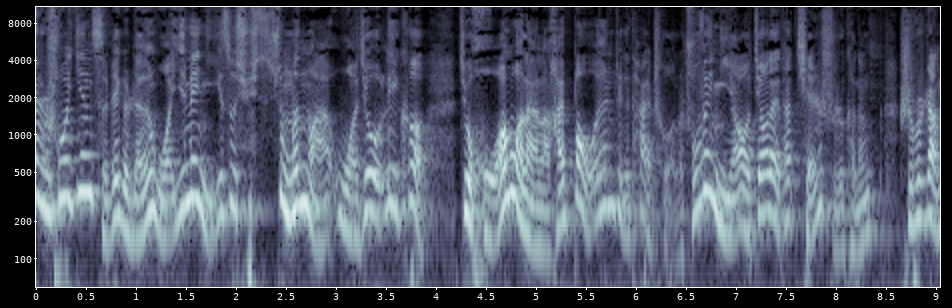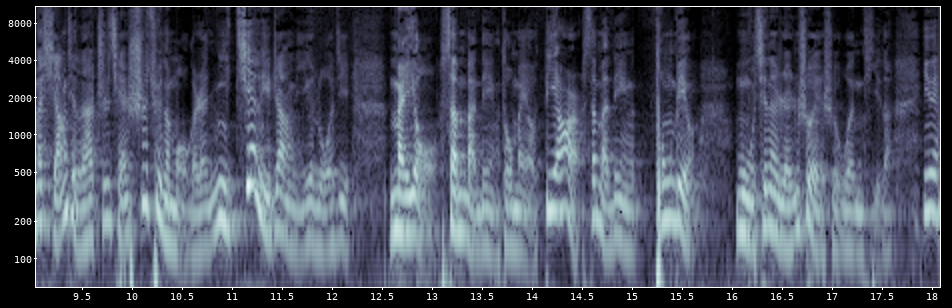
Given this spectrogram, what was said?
但是说，因此这个人，我因为你一次去送温暖，我就立刻就活过来了，还报恩，这个太扯了。除非你要交代他前史，可能是不是让他想起了他之前失去的某个人？你建立这样的一个逻辑，没有三版电影都没有。第二，三版电影通病，母亲的人设也是有问题的，因为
